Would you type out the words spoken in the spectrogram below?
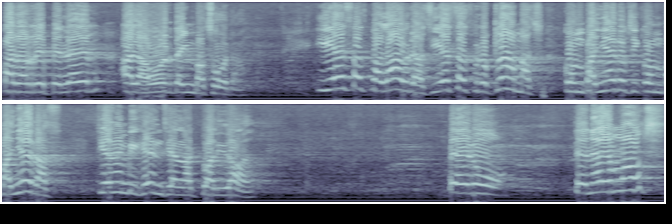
para repeler a la horda invasora. Y estas palabras y estas proclamas, compañeros y compañeras, tienen vigencia en la actualidad. Pero tenemos,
